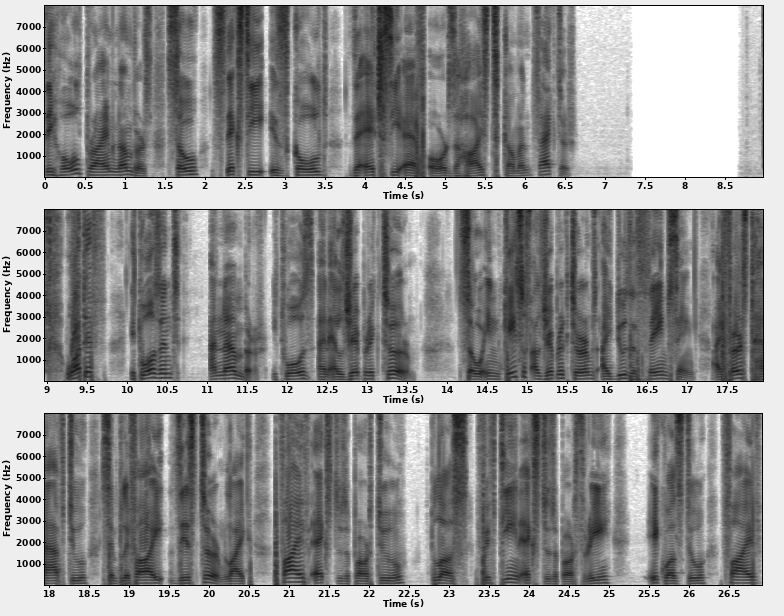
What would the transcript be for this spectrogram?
the whole prime numbers. So 60 is called the HCF or the highest common factor. What if it wasn't a number? It was an algebraic term. So in case of algebraic terms, I do the same thing. I first have to simplify this term like 5x to the power 2 plus 15x to the power 3 equals to 5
